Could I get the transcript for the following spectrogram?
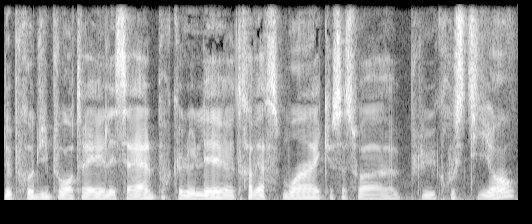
de produit pour enterrer les céréales pour que le lait traverse moins et que ça soit plus croustillant.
